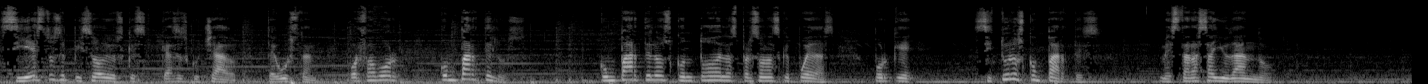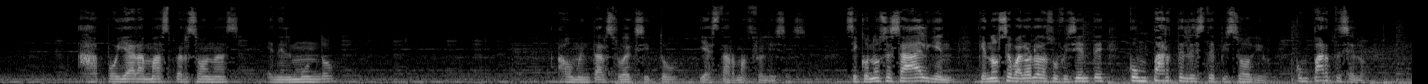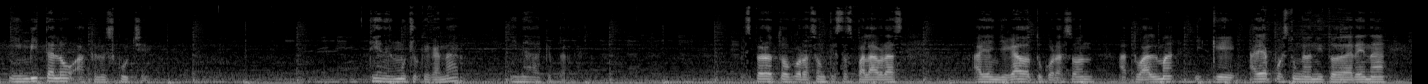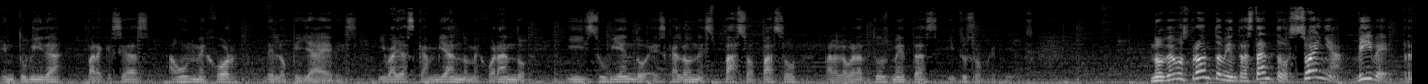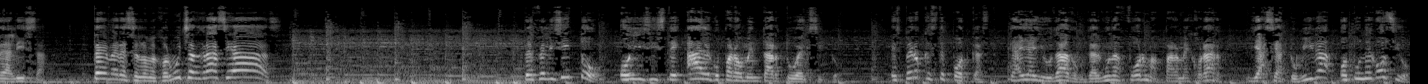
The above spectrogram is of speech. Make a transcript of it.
si estos episodios que, has escuchado te gustan, por favor, compártelos. Compártelos con todas las personas que puedas, porque si tú los compartes, me estarás ayudando a apoyar a más personas en el mundo, a aumentar su éxito y a estar más felices. Si conoces a alguien que no se valora lo suficiente, compártele este episodio, compárteselo, invítalo a que lo escuche. Tienes mucho que ganar y nada que perder. Espero de todo corazón que estas palabras hayan llegado a tu corazón, a tu alma y que haya puesto un granito de arena en tu vida para que seas aún mejor de lo que ya eres y vayas cambiando, mejorando y subiendo escalones paso a paso para lograr tus metas y tus objetivos. Nos vemos pronto, mientras tanto, sueña, vive, realiza. Te mereces lo mejor. Muchas gracias. Te felicito. Hoy hiciste algo para aumentar tu éxito. Espero que este podcast te haya ayudado de alguna forma para mejorar ya sea tu vida o tu negocio.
